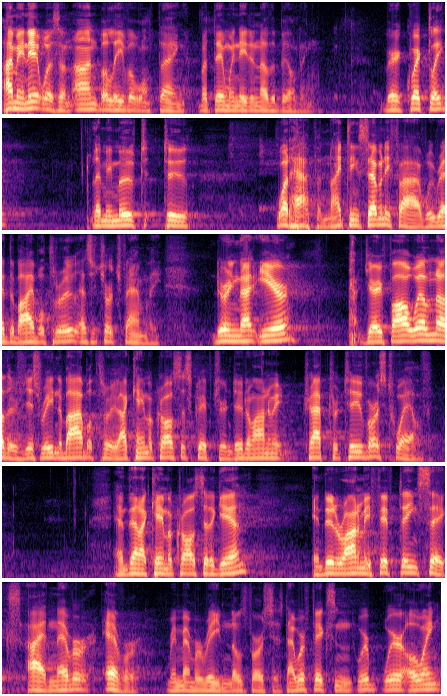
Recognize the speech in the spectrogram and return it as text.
I mean, it was an unbelievable thing. But then we need another building. Very quickly, let me move to, to what happened. 1975, we read the Bible through as a church family. During that year, Jerry Falwell and others just reading the Bible through, I came across the scripture in Deuteronomy chapter 2, verse 12. And then I came across it again in Deuteronomy 15, 6. I had never, ever remember reading those verses. Now we're fixing, we're, we're owing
